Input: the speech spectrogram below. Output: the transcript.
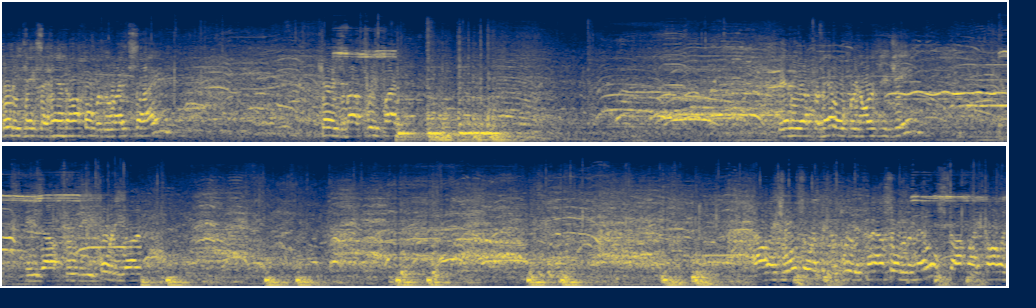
Bibby takes a handoff over the right side. Carries about three five. Bibby up the middle for North Eugene. He's out through the 40 yard. Alex Wilson with the completed pass over the middle, stopped by Colin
